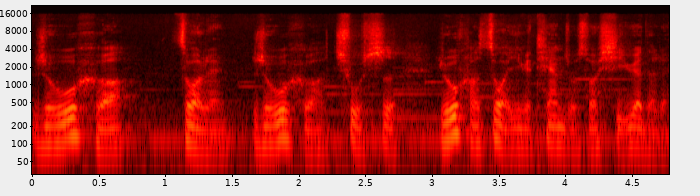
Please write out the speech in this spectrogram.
如何做人，如何处事。如何做一个天主所喜悦的人？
